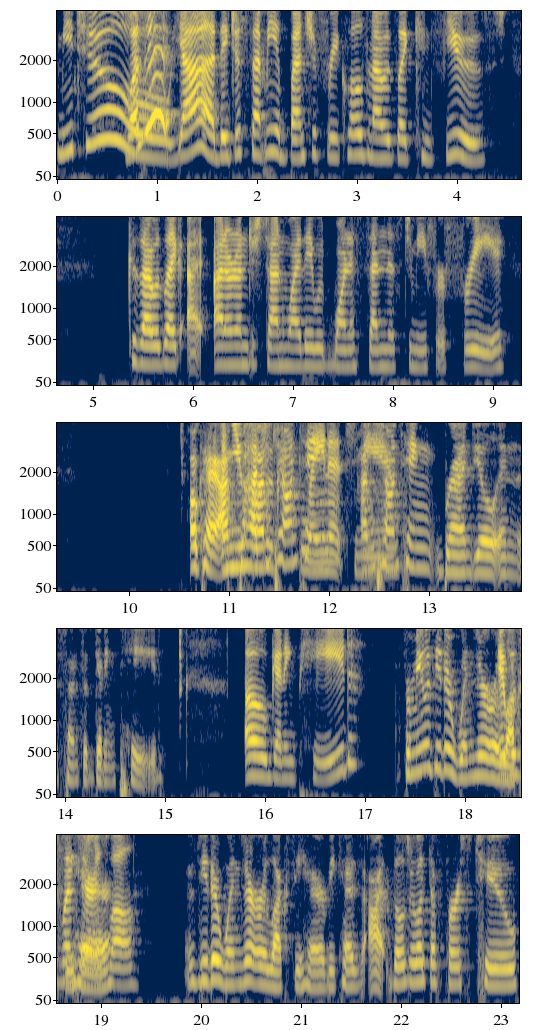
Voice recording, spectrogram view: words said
Me too. Was it? Yeah, they just sent me a bunch of free clothes and I was like confused because I was like, I, I don't understand why they would want to send this to me for free. Okay, I'm, you had I'm to counting, explain it to me. I'm counting brand deal in the sense of getting paid. Oh, getting paid? For me, it was either Windsor or it Luxy was Windsor hair. as well. It was either Windsor or Luxy hair because I, those are like the first two.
